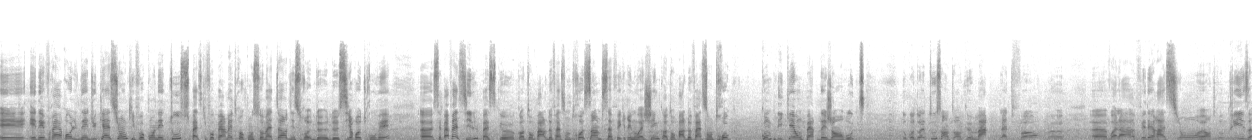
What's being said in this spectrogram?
et, des vrais rôles d'éducation qu'il faut qu'on ait tous parce qu'il faut permettre aux consommateurs de, s'y retrouver. Euh, c'est pas facile parce que quand on parle de façon trop simple, ça fait greenwashing. Quand on parle de façon trop compliquée, on perd des gens en route. Donc on doit tous, en tant que marque, plateforme, euh, euh, voilà, fédération, entreprise,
